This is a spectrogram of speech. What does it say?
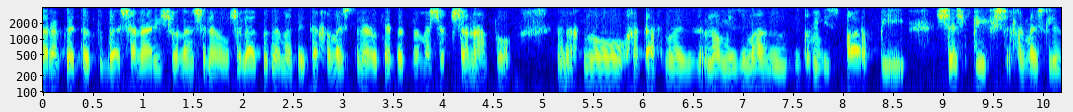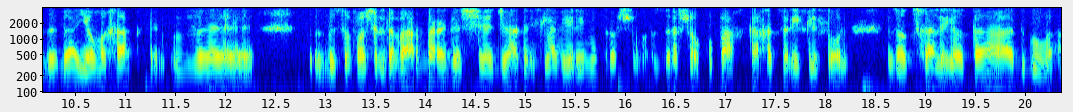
הרקטות בשנה הראשונה של הממשלה הקודמת הייתה 15 רקטות במשך שנה פה. אנחנו חטפנו לא מזמן מספר פי 6 פי 5 לזה ביום אחד, כן, ו... בסופו של דבר, ברגע שג'יהאד האסלאמי הרים את ראשו, אז ראשו קופח, ככה צריך לפעול, זאת צריכה להיות התגובה.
